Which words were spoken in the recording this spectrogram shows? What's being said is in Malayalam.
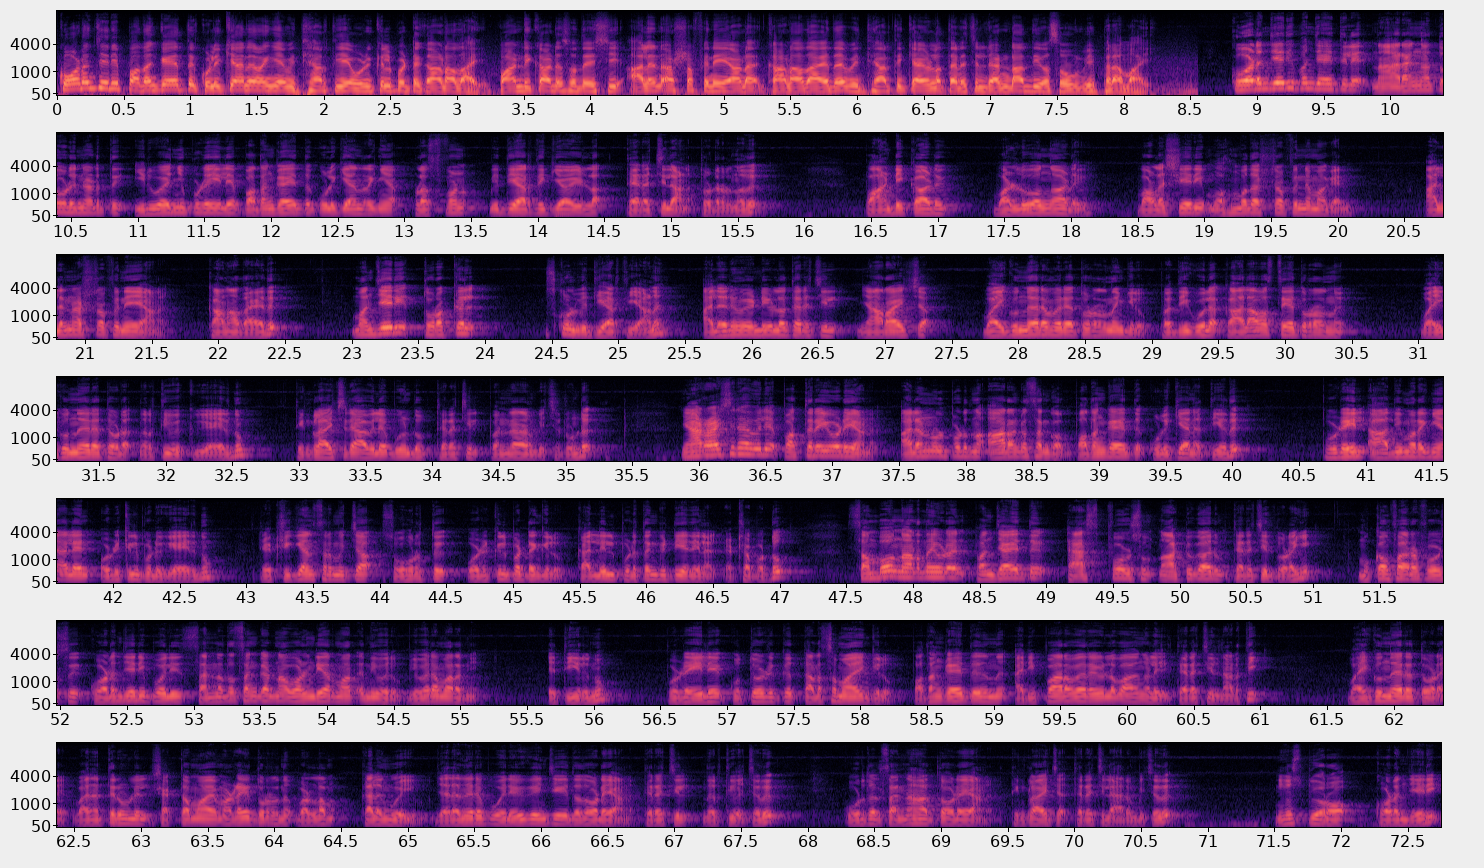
കോടഞ്ചേരി പതങ്കയത്ത് കുളിക്കാനിറങ്ങിയ വിദ്യാർത്ഥിയെ ഒഴുക്കിൽപ്പെട്ട് കാണാതായി. പാണ്ടിക്കാട് സ്വദേശി അലൻ അഷ്റഫിനെയാണ് കാണാതായത്. വിദ്യാർത്ഥിക്കായുള്ള തെരച്ചിൽ രണ്ടാം ദിവസവും വിഫലമായി. കോടഞ്ചേരി പഞ്ചായത്തിലെ നാരാങ്ങാത്തോടിനടുത്ത് ഇരുവഴിഞ്ഞിപ്പുഴയിലെ പതങ്കയത്ത് കുളിക്കാനിറങ്ങിയ പ്ലസ് വൺ വിദ്യാർത്ഥിക്കായുള്ള തെരച്ചിലാണ് തുടർന്നത്. പാണ്ടിക്കാട് വള്ളുവങ്ങാട് വളശ്ശേരി മുഹമ്മദ് അഷ്റഫിന്റെ മകൻ അലൻ അഷ്റഫിനെയാണ് കാണാതായത്. മഞ്ചേരി തുറക്കൽ സ്കൂൾ വിദ്യാർത്ഥിയാണ്. അലനു വേണ്ടിയുള്ള തെരച്ചിൽ ഞായറാഴ്ച വൈകുന്നേരം വരെ തുടർന്നെങ്കിലും പ്രതികൂല കാലാവസ്ഥയെ തുടർന്ന് വൈകുന്നേരത്തോടെ നിർത്തിവെക്കുകയായിരുന്നു. തിങ്കളാഴ്ച രാവിലെ വീണ്ടും തിരച്ചിൽ പുനരാരംഭിച്ചിട്ടുണ്ട്. ഞായറാഴ്ച രാവിലെ പത്തരയോടെയാണ് അലൻ ഉൾപ്പെടുന്ന ആറംഗ സംഘം പതങ്കയത്ത് കുളിക്കാനെത്തിയത്. പുഴയിൽ ആദ്യമിറങ്ങിയ അലൻ ഒഴുക്കിൽപ്പെടുകയായിരുന്നു. രക്ഷിക്കാൻ ശ്രമിച്ച സുഹൃത്ത് ഒഴുക്കിൽപ്പെട്ടെങ്കിലും കല്ലിൽ പിടുത്തം കിട്ടിയതിനാൽ രക്ഷപ്പെട്ടു. സംഭവം നടന്നയുടൻ പഞ്ചായത്ത് ടാസ്ക് ഫോഴ്സും നാട്ടുകാരും തെരച്ചിൽ തുടങ്ങി. മുക്കം ഫയർഫോഴ്സ് കോടഞ്ചേരി പോലീസ് സന്നദ്ധ സംഘടനാ വോളണ്ടിയർമാർ എന്നിവരും വിവരമറിഞ്ഞ് എത്തിയിരുന്നു. പുഴയിലെ കുത്തൊഴുക്ക് തടസ്സമായെങ്കിലും പതങ്കയത്ത് നിന്ന് അരിപ്പാറ വരെയുള്ള ഭാഗങ്ങളിൽ തെരച്ചിൽ നടത്തി. വൈകുന്നേരത്തോടെ വനത്തിനുള്ളിൽ ശക്തമായ മഴയെ തുടർന്ന് വെള്ളം കലങ്ങുകയും ജലനിരപ്പ് ഉയരുകയും ചെയ്തതോടെയാണ് തിരച്ചിൽ നിർത്തിവെച്ചത്. കൂടുതൽ സന്നാഹത്തോടെയാണ് തിങ്കളാഴ്ച തിരച്ചിൽ ആരംഭിച്ചത്. News bureau Kodanchery.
